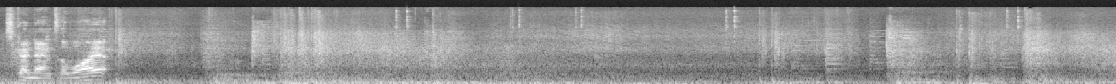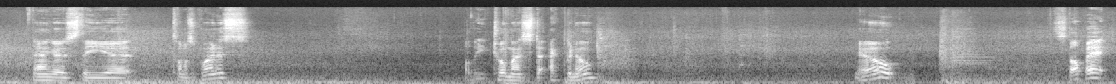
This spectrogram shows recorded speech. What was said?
It's going down to the wire. Down goes the uh, Thomas Aquinas. Or the Thomas de Aquino. No. Stop it.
